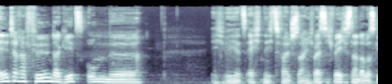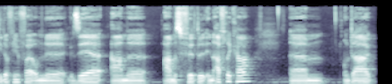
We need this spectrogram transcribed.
älterer Film. Da geht's um eine. Ich will jetzt echt nichts falsch sagen. Ich weiß nicht welches Land, aber es geht auf jeden Fall um eine sehr arme, armes Viertel in Afrika. Ähm, und da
